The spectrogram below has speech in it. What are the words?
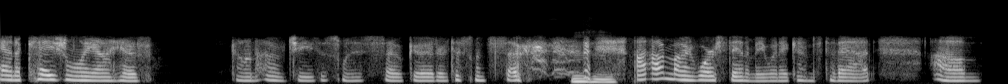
and occasionally I have gone, oh, gee, this one is so good, or this one's so. mm-hmm. I, I'm my worst enemy when it comes to that. Um,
